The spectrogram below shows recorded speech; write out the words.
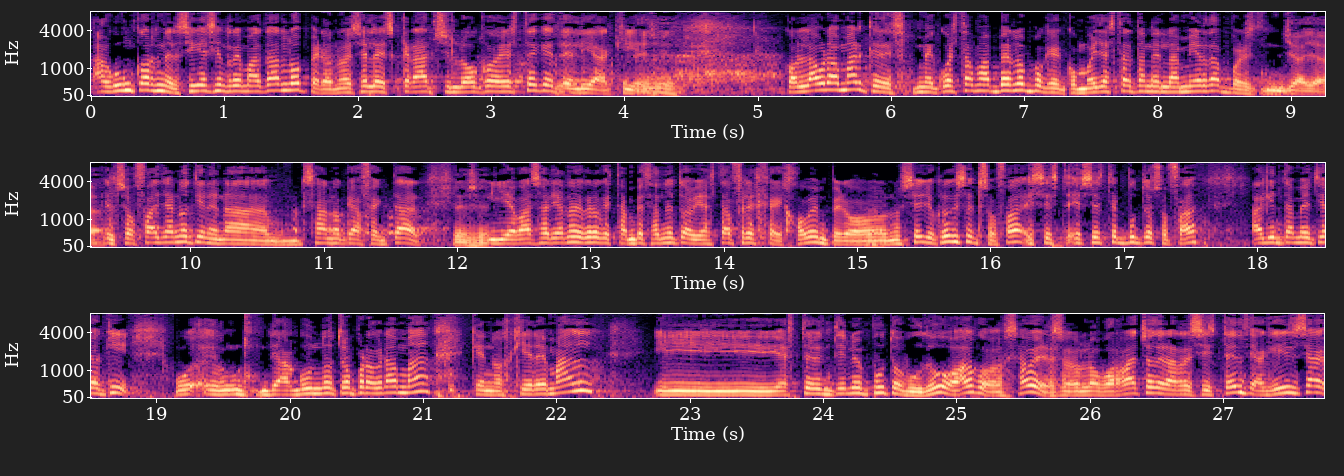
algún córner sigue sin rematarlo, pero no es el scratch loco este que te lía aquí. Sí, sí. Con Laura Márquez me cuesta más verlo porque como ella está tan en la mierda, pues Ya, ya. el sofá ya no tiene nada sano que afectar. Sí, sí. Y Eva Soriano yo creo que está empezando y todavía está fresca y joven, pero no sé, yo creo que es el sofá, es este, es este puto sofá. Alguien te ha metido aquí de algún otro programa que nos quiere mal y este tiene un puto vudú o algo, ¿sabes? Los borrachos de la resistencia. Aquí se ha-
